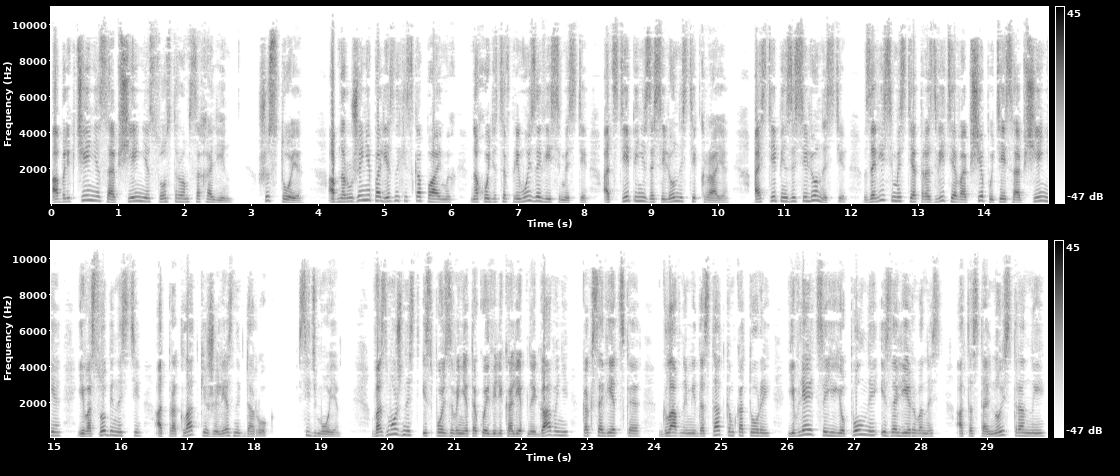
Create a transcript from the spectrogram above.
Облегчение сообщения с островом Сахалин. Шестое. Обнаружение полезных ископаемых находится в прямой зависимости от степени заселенности края, а степень заселенности в зависимости от развития вообще путей сообщения и в особенности от прокладки железных дорог. Седьмое. Возможность использования такой великолепной гавани, как советская, главным недостатком которой является ее полная изолированность от остальной страны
